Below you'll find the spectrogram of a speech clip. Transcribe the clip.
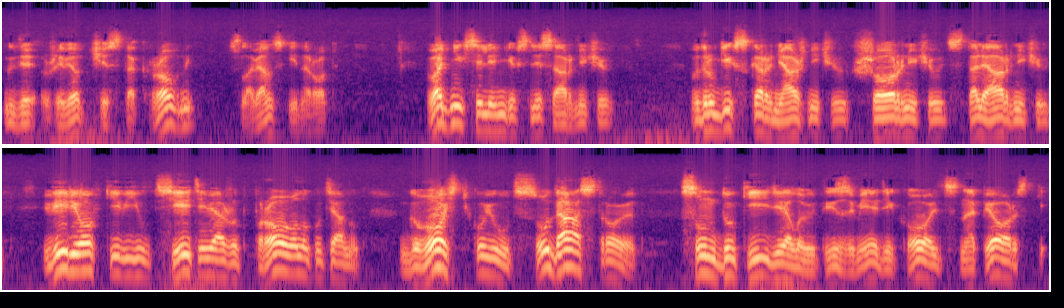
где живет чистокровный славянский народ. В одних селениях слесарничают, в других скорняжничают, шорничают, столярничают, веревки вьют, сети вяжут, проволоку тянут — Гвоздь куют, суда строят, сундуки делают из меди, кольц, наперстки,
